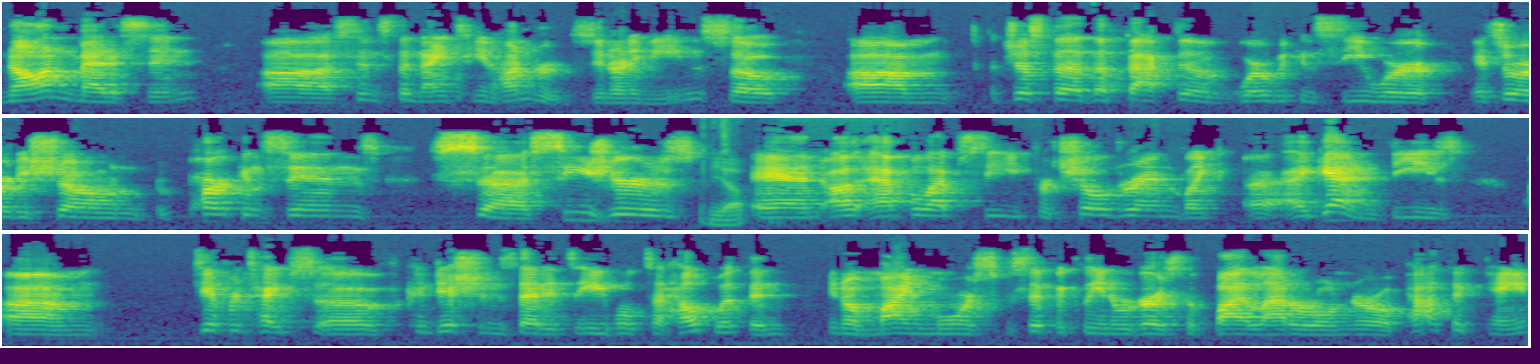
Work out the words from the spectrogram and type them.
non-medicine uh, since the 1900s. You know what I mean? So um, just the the fact of where we can see where it's already shown Parkinson's, uh, seizures, Yep. and uh, epilepsy for children. Like uh, again, these. Um, different types of conditions that it's able to help with and you know mine more specifically in regards to bilateral neuropathic pain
